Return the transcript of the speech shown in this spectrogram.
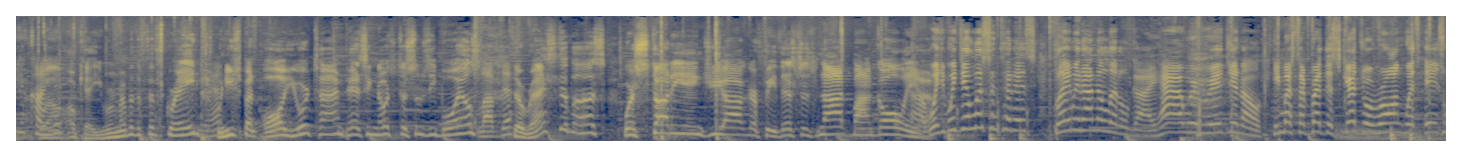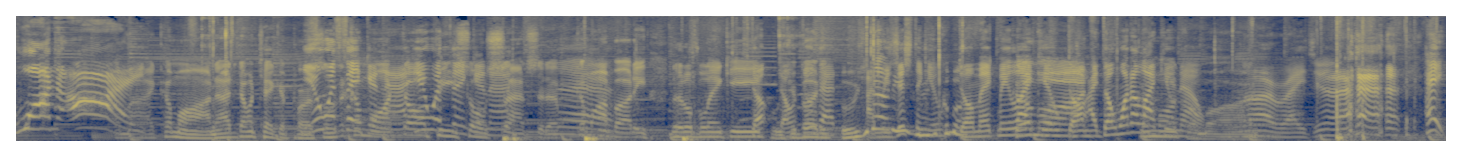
yeah, kind well, of. okay. You remember the fifth grade Yeah. when you spent all your time passing notes to Susie Boyles? Loved it. The rest of us were studying geography. This is not Mongolia. Uh, would, would you listen to this? Blame it on the little guy. How original. He must have read the schedule wrong with his one eye. Mike, come on. Uh, don't take it personal. were Come on. that. Don't You were be so that. sensitive. Uh, come on, buddy. Little Blinky. Don't, Who's don't your do buddy? that. Who's your I'm buddy? resisting you. Come on. Don't make me Come like you. on. Don't, I don't want to like Come you now. come on. All right. hey,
